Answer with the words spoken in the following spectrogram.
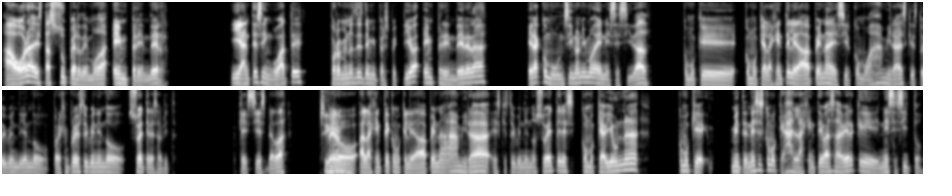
Ahora está súper de moda emprender. Y antes en Guate, por lo menos desde mi perspectiva, emprender era, era como un sinónimo de necesidad. Como que, como que a la gente le daba pena decir como, ah, mira, es que estoy vendiendo, por ejemplo, yo estoy vendiendo suéteres ahorita. Que sí es verdad. Pero a la gente como que le daba pena, ah, mira, es que estoy vendiendo suéteres. Como que había una, como que, ¿me entendés? Es como que, ah, la gente va a saber que necesito.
